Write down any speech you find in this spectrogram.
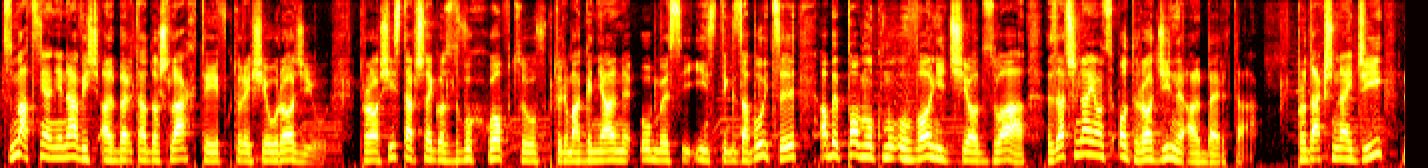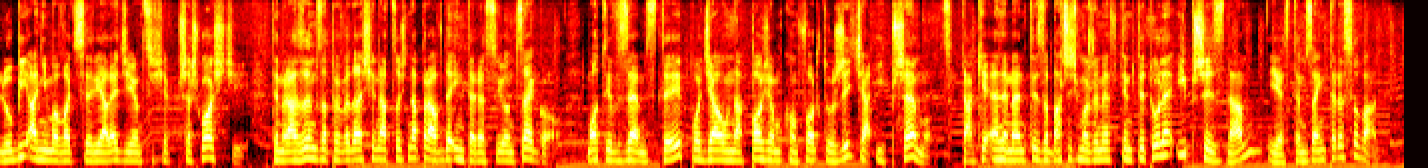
wzmacnia nienawiść Alberta do szlachty, w której się urodził. Prosi starszego z dwóch chłopców, który ma genialny umysł i instynkt zabójcy, aby pomógł mu uwolnić się od zła, zaczynając od rodziny Alberta. Production IG lubi animować seriale dziejące się w przeszłości. Tym razem zapowiada się na coś naprawdę interesującego. Motyw zemsty, podziału na poziom komfortu życia i przemoc. Takie elementy zobaczyć możemy w tym tytule i przyznam, jestem zainteresowany.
